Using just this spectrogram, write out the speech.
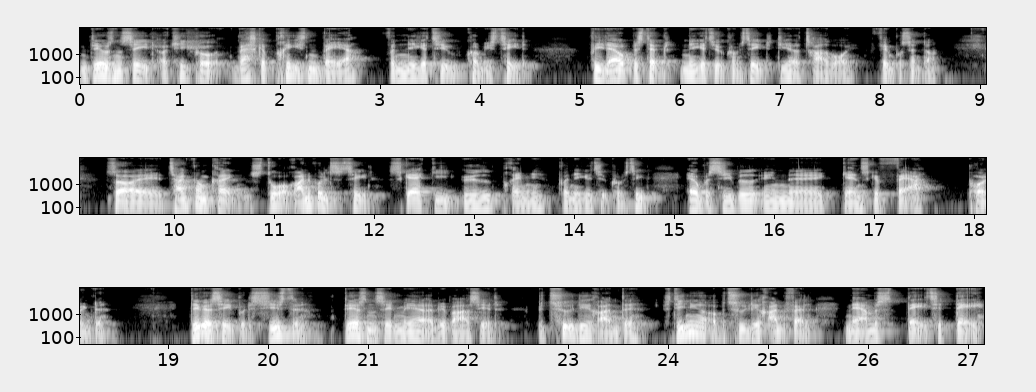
men det er jo sådan set at kigge på, hvad skal prisen være for negativ komplicitet? Fordi der er jo bestemt negativ komplicitet, de her 30-årige 5%. Så øh, tanken omkring stor rentevolatilitet skal give øget præmie for negativ kompleksitet, er jo i princippet en øh, ganske fair pointe. Det vi har set på det sidste, det er sådan set mere, at vi bare har set betydelige rentestigninger og betydelige rentefald nærmest dag til dag.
